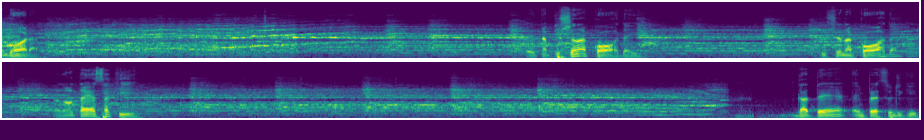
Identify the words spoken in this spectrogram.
Agora. Ele tá puxando a corda aí. Puxando a corda. Anota essa aqui. Dá até a impressão de que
